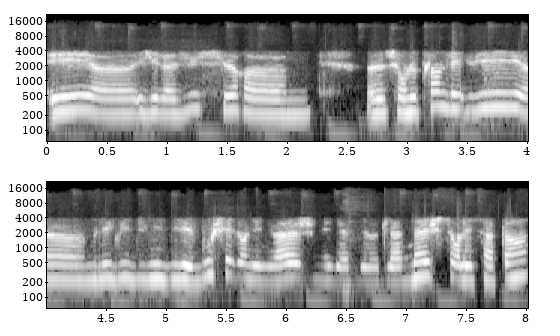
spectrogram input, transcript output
Et euh, j'ai la vue sur, euh, euh, sur le plan de l'aiguille. Euh, l'aiguille du midi est bouchée dans les nuages, mais il y a de la neige sur les sapins.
